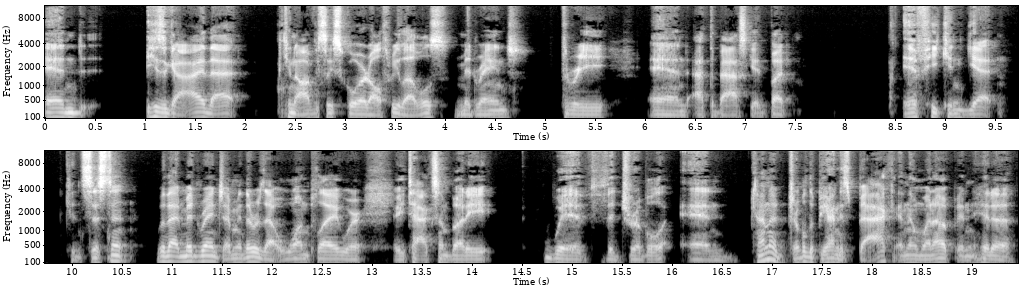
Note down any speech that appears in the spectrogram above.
And he's a guy that can obviously score at all three levels mid range, three, and at the basket. But if he can get consistent with that mid range, I mean, there was that one play where he tagged somebody with the dribble and kind of dribbled it behind his back and then went up and hit a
